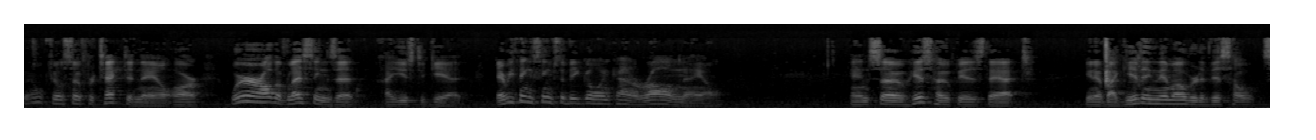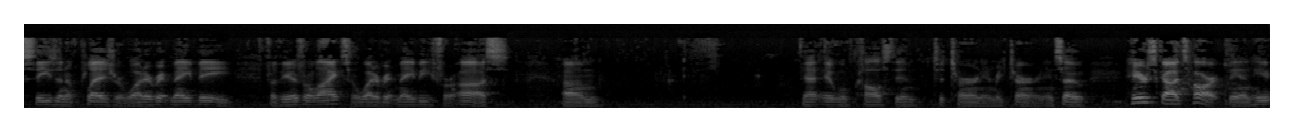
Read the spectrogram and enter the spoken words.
we don't feel so protected now, or where are all the blessings that I used to get? Everything seems to be going kind of wrong now. And so his hope is that, you know, by giving them over to this whole season of pleasure, whatever it may be for the Israelites or whatever it may be for us, um, that it will cause them to turn and return. And so here's God's heart then. He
